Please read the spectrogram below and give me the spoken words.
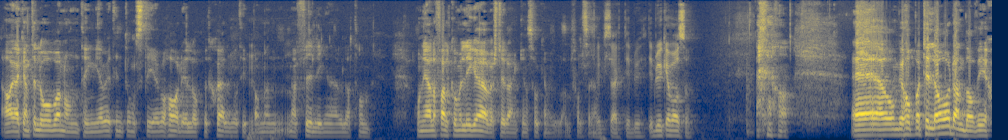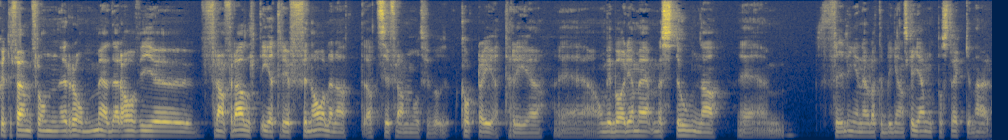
Ja, jag kan inte lova någonting. Jag vet inte om Steve har det loppet själv att tippa, mm. men, men feelingen är väl att hon, hon i alla fall kommer ligga överst i ranken, så kan vi i alla fall säga. Exakt, det, det brukar vara så. ja. Eh, om vi hoppar till lördagen då, V75 från Romme. Där har vi ju framförallt E3-finalen att, att se fram emot för korta E3. Eh, om vi börjar med, med Stona. Eh, feelingen är väl att det blir ganska jämnt på sträckan här.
